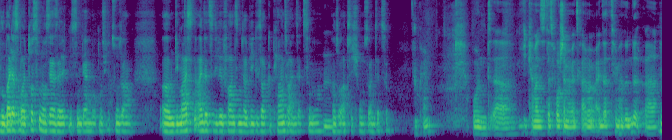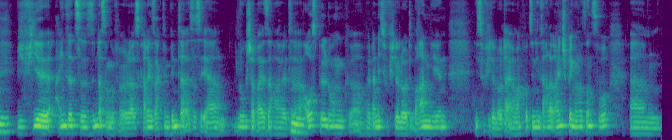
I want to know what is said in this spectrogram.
wobei das aber trotzdem noch sehr selten ist in Bernburg, muss ich dazu sagen. Ähm, die meisten Einsätze, die wir fahren, sind halt wie gesagt geplante Einsätze nur, mhm. also Absicherungseinsätze. Okay. Und äh, wie kann man sich das vorstellen, wenn wir jetzt gerade beim Einsatzthema sind? Äh, mhm. Wie viele Einsätze sind das ungefähr? Du hast gerade gesagt, im Winter ist es eher logischerweise halt äh, mhm. äh, Ausbildung, weil da nicht so viele Leute bahnen gehen, nicht so viele Leute einfach mal kurz in die Saale reinspringen oder sonst wo. Ähm,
